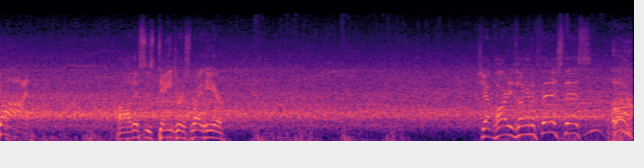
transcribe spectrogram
God. Oh, this is dangerous right here. Jeff Hardy's not going to finish this. Oh!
